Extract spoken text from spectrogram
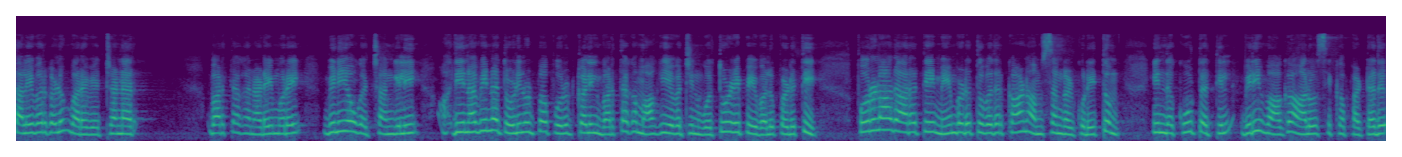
தலைவர்களும் வரவேற்றனர். வர்த்தக நடைமுறை விநியோகச் சங்கிலி அதிநவீன தொழில்நுட்ப பொருட்களின் வர்த்தகம் ஆகியவற்றின் ஒத்துழைப்பை வலுப்படுத்தி பொருளாதாரத்தை மேம்படுத்துவதற்கான அம்சங்கள் குறித்தும் இந்த கூட்டத்தில் விரிவாக ஆலோசிக்கப்பட்டது.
